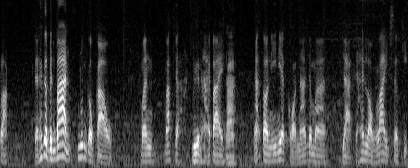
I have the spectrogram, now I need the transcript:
ปลั๊กแต่ถ้าเกิดเป็นบ้านรุ่นเก่าๆ มันมักจะเลือนหายไป นะนะตอนนี้เนี่ยก่อนน้ำจะมาอยากจะให้ลองไล่เซอร์กิต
